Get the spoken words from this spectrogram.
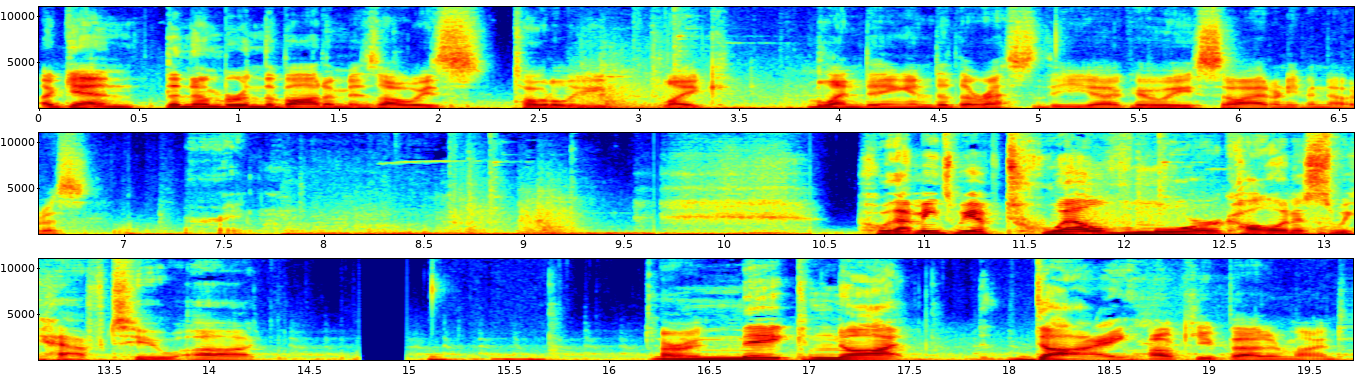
again, the number in the bottom is always totally, like, blending into the rest of the uh, GUI, so I don't even notice. Alright. Well, that means we have 12 more colonists we have to, uh, Alright, make not die. I'll keep that in mind.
